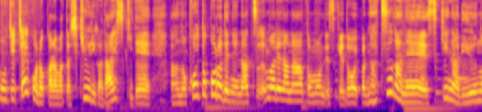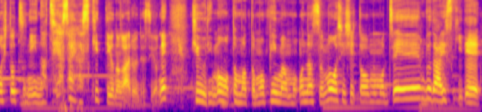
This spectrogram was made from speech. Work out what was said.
もうちっちゃい頃から私きゅうりが大好きであのこういうところでね夏生まれだなと思うんですけどやっぱ夏がね好きな理由の一つに夏野菜が好きっていうのがあるんですよね。きゅうりもトマトもピーマンもお茄子もししとうもも全部大好きで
